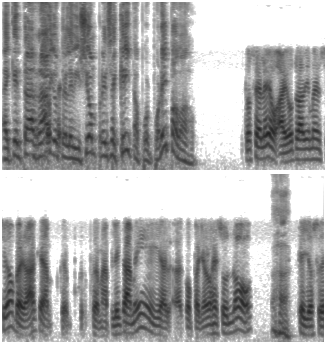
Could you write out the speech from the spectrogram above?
Hay que entrar radio, televisión, prensa escrita, por, por ahí para abajo. Entonces Leo, hay otra dimensión, ¿verdad? Que, que, que me aplica a mí y al, al compañero Jesús no, Ajá. que yo soy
